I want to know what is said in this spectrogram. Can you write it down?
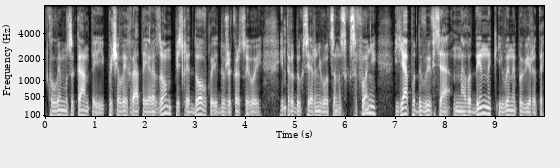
коли музиканти почали грати разом, після довгої, дуже красивої інтродукції Ерні на саксофоні, я подивився на годинник, і ви не повірите,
